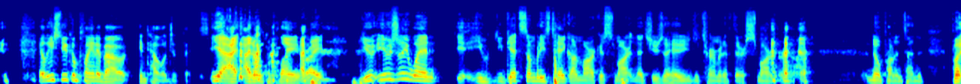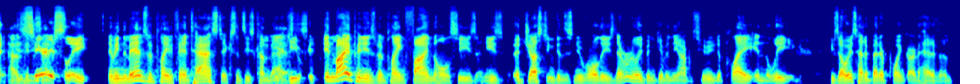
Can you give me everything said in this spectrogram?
at least you complain about intelligent things. Yeah, I, I don't complain, right? You usually when you you get somebody's take on Marcus Smart, and that's usually how you determine if they're smart or not. no pun intended. But seriously, I mean, the man's been playing fantastic since he's come back. Yes. He, in my opinion, has been playing fine the whole season. He's adjusting to this new role that he's never really been given the opportunity to play in the league. He's always had a better point guard ahead of him,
